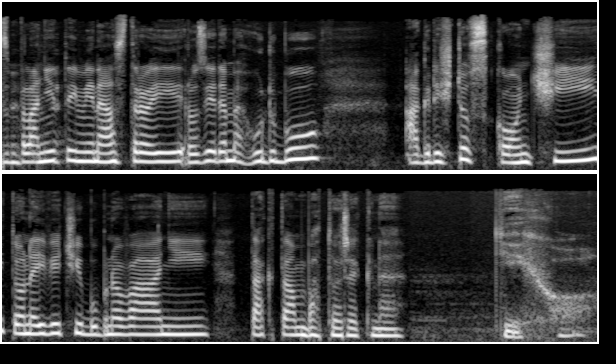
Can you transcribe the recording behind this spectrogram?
s blanitými nástroji, rozjedeme hudbu, a když to skončí, to největší bubnování, tak tam Bato řekne ticho.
